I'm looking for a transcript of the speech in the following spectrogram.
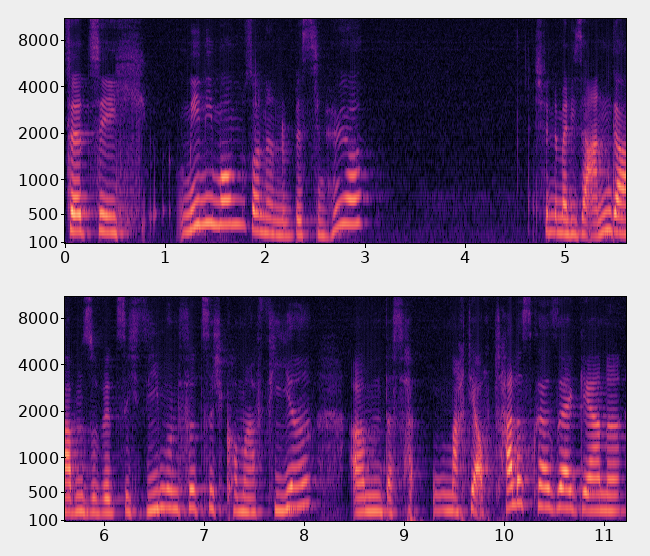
40 Minimum, sondern ein bisschen höher. Ich finde immer diese Angaben so witzig, 47,4. Ähm, das macht ja auch Talisker sehr gerne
